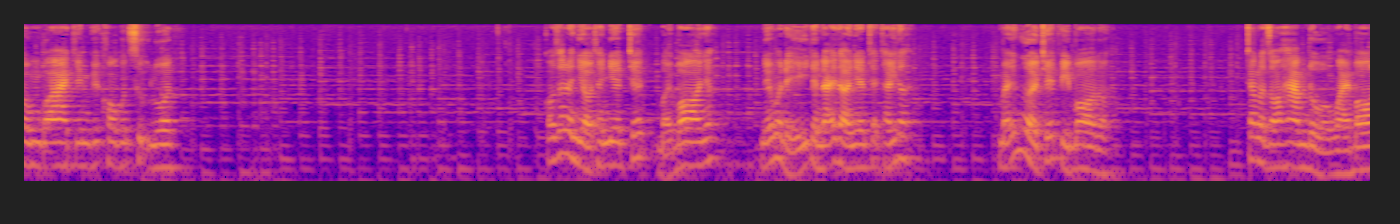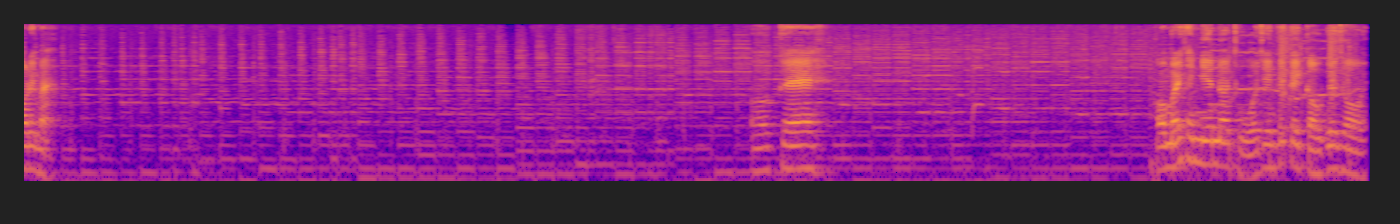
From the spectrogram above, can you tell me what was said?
Không có ai trên cái kho quân sự luôn. Có rất là nhiều thanh niên chết bởi bo nhé nếu mà để ý từ nãy giờ anh em sẽ thấy thôi. Mấy người chết vì bo rồi. Chắc là do ham đồ ở ngoài bo đây mà. Ok. Có mấy thanh niên ờ, thủ ở trên cái cây cầu kia rồi.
